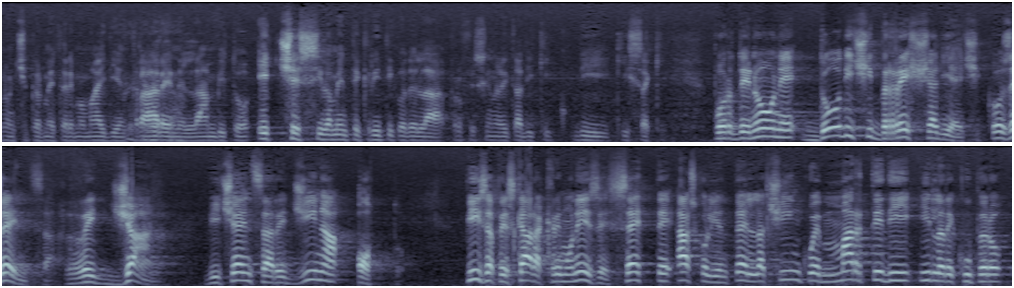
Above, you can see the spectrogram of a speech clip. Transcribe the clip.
non ci permetteremo mai di entrare nell'ambito eccessivamente critico della professionalità di, chi, di chissà chi. Pordenone 12, Brescia 10, Cosenza, Reggiana, Vicenza, Regina 8. Pisa, Pescara, Cremonese 7, Ascoli, Entella 5, martedì il recupero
